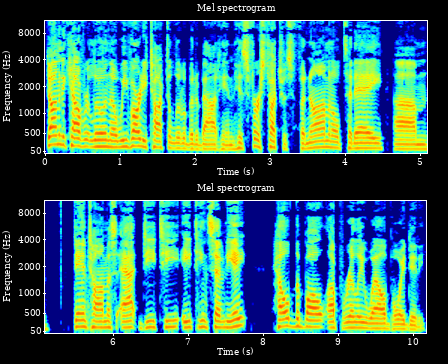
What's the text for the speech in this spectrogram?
Dominic Calvert Lewin, though, we've already talked a little bit about him. His first touch was phenomenal today. Um, Dan Thomas at DT 1878 held the ball up really well. Boy, did he.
